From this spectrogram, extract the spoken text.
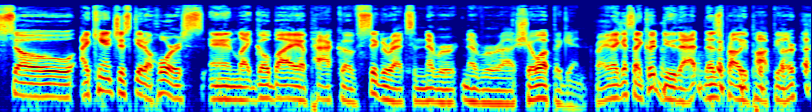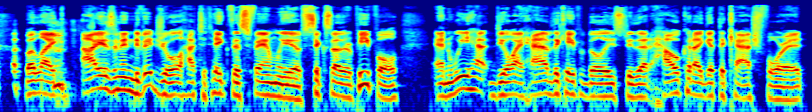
So I can't just get a horse and like go buy a pack of cigarettes and never never uh, show up again, right? I guess I could do that. That's probably popular. But like I as an individual have to take this family of six other people and we have do I have the capabilities to do that? How could I get the cash for it?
